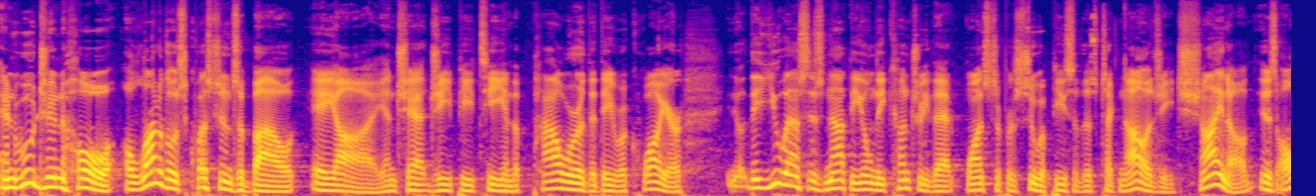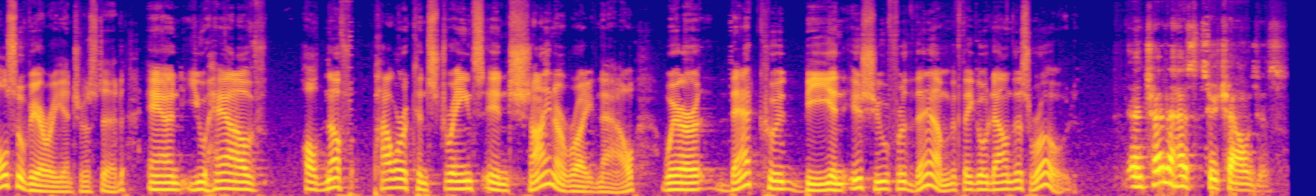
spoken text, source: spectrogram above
And Woo Jin Ho, a lot of those questions about AI and Chat GPT and the power that they require, you know, the U.S. is not the only country that wants to pursue a piece of this technology. China is also very interested, and you have enough power constraints in China right now where that could be an issue for them if they go down this road. And China has two challenges.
